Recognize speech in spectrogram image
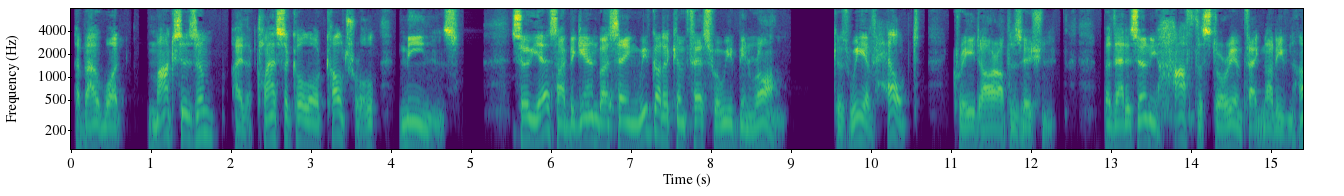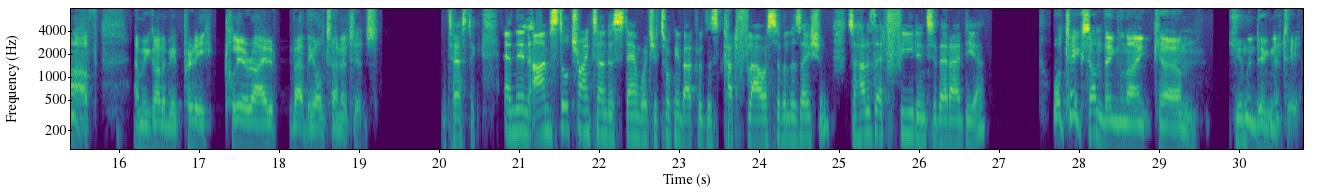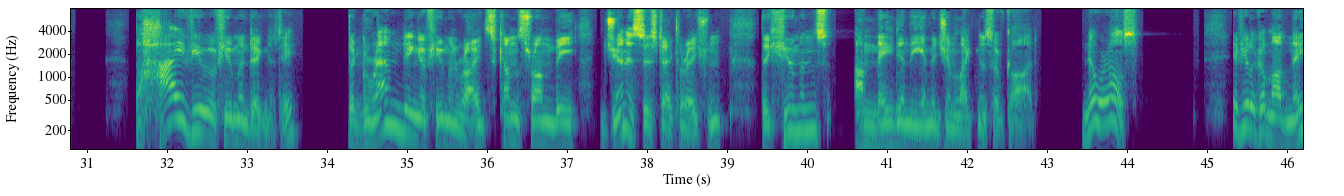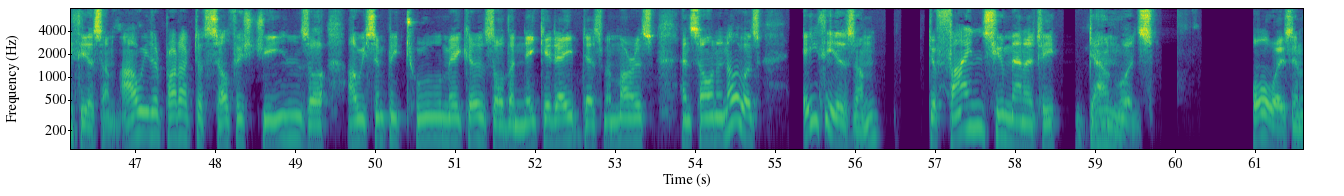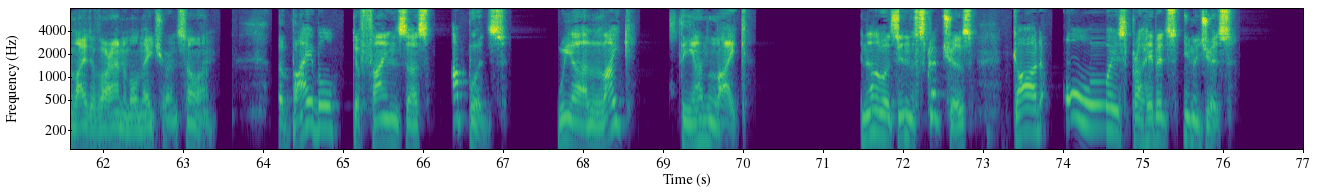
about what Marxism, either classical or cultural, means. So, yes, I began by saying we've got to confess where we've been wrong because we have helped create our opposition. But that is only half the story, in fact, not even half. And we've got to be pretty clear eyed about the alternatives. Fantastic. And then I'm still trying to understand what you're talking about with this cut flower civilization. So, how does that feed into that idea? Well, take something like um, human dignity. The high view of human dignity, the grounding of human rights comes from the Genesis declaration that humans are made in the image and likeness of God. Nowhere else. If you look at modern atheism, are we the product of selfish genes or are we simply tool makers or the naked ape, Desmond Morris, and so on? In other words, atheism defines humanity downwards, always in light of our animal nature and so on. The Bible defines us upwards. We are like the unlike. In other words, in the scriptures, God always prohibits images.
